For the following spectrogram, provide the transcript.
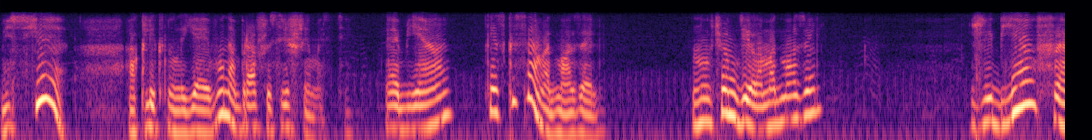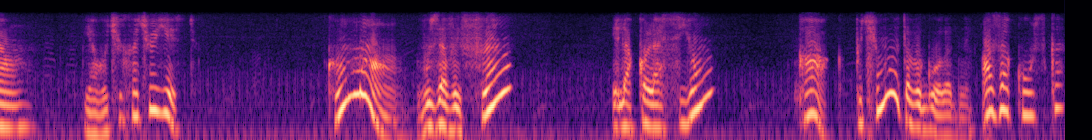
«Месье!» — окликнула я его, набравшись решимости. «Eh bien, qu'est-ce que c'est, mademoiselle?» Ну, в чем дело, мадемуазель? J'ai bien faim. Я очень хочу есть. Comment? Vous avez faim? Et la collation? Как? Почему это вы голодны? А закуска?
